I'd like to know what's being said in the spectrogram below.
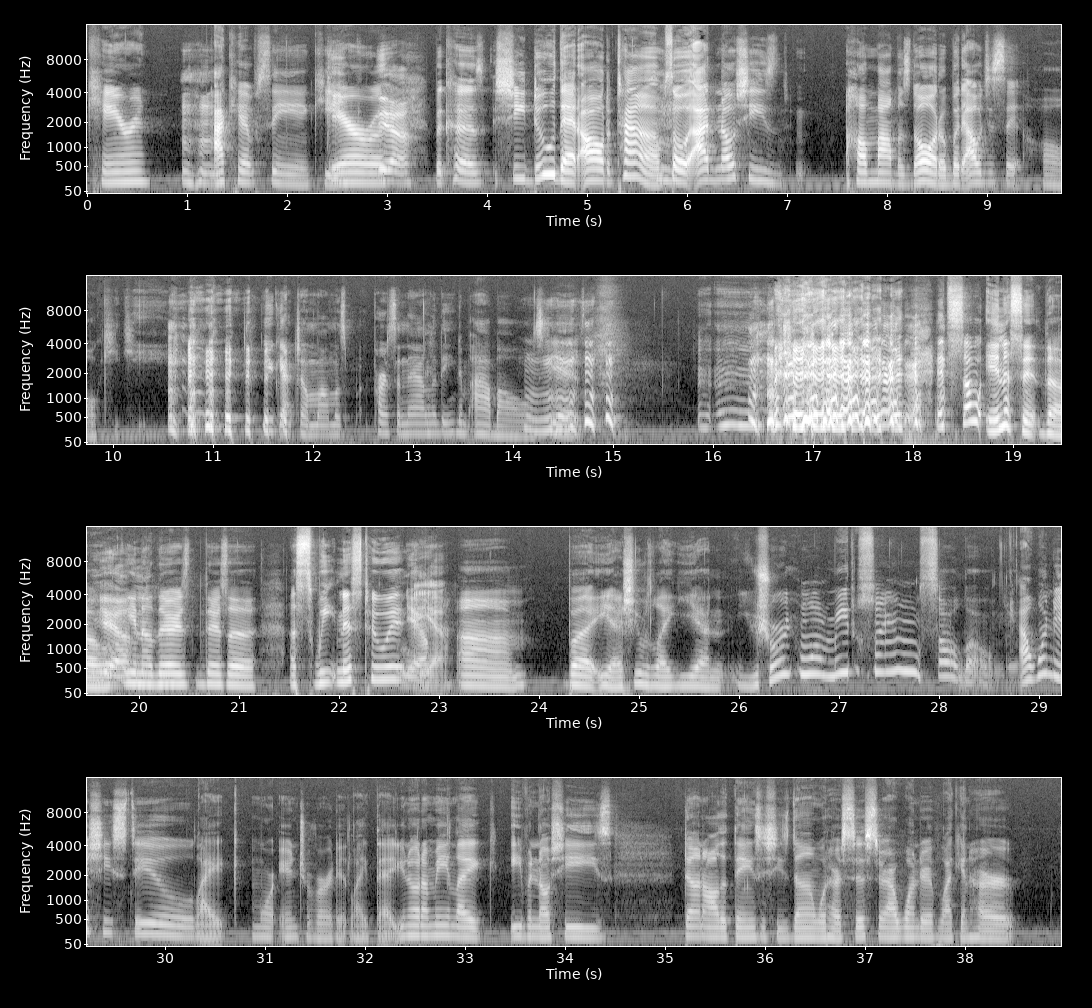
Karen. Mm-hmm. I kept seeing Kierra Yeah. because she do that all the time. Mm. So I know she's her mama's daughter, but I would just say, "Oh, Kiki, you got your mama's personality. them eyeballs." Mhm. Yes. it's so innocent though. Yeah. You know, there's there's a a sweetness to it. Yeah. yeah. Um, but yeah, she was like, "Yeah, n- you sure you want me to sing solo?" I wonder if she's still like more introverted like that. You know what I mean? Like even though she's done all the things that she's done with her sister, I wonder if like in her,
